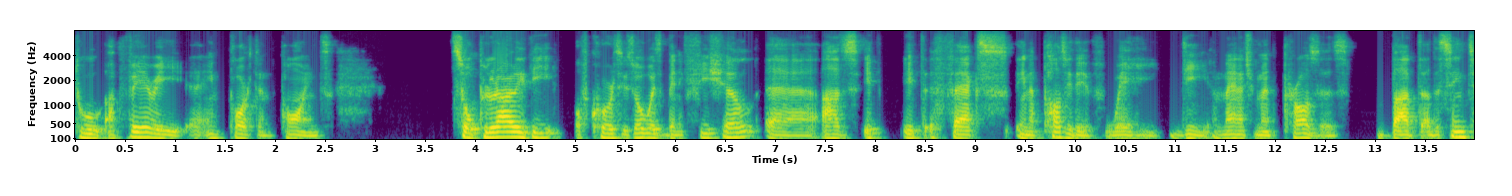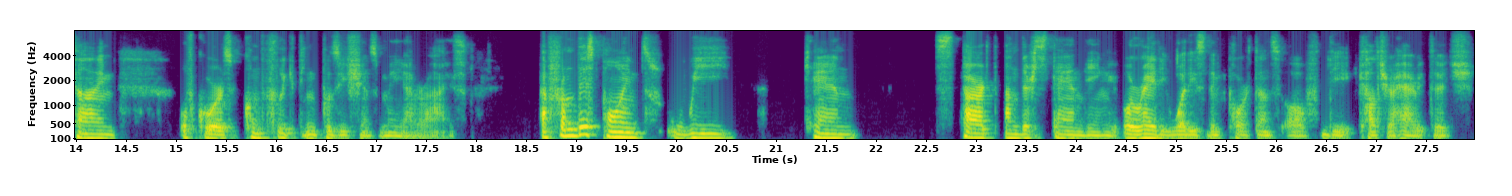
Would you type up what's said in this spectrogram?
to a very uh, important point so plurality, of course, is always beneficial uh, as it, it affects in a positive way the management process. But at the same time, of course, conflicting positions may arise. And from this point, we can start understanding already what is the importance of the cultural heritage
